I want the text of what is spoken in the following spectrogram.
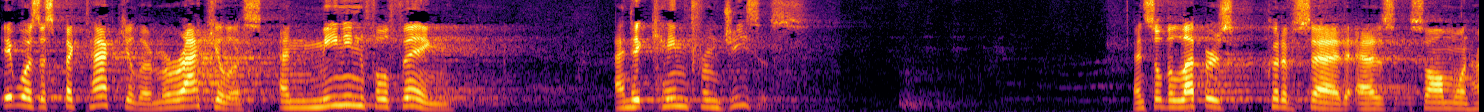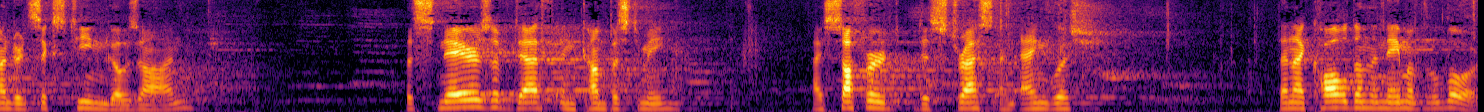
It was a spectacular, miraculous, and meaningful thing, and it came from Jesus. And so the lepers could have said, as Psalm 116 goes on, The snares of death encompassed me. I suffered distress and anguish. Then I called on the name of the Lord.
